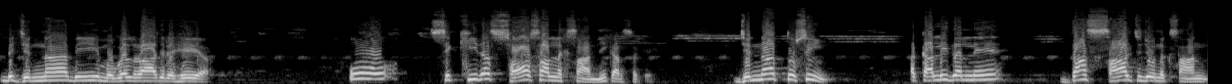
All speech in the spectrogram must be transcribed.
ਵੀ ਜਿੰਨਾ ਵੀ ਮੁਗਲ ਰਾਜ ਰਹੇ ਆ, ਉਹ ਸਿੱਖੀ ਦਾ 100 ਸਾਲ ਨੁਕਸਾਨ ਨਹੀਂ ਕਰ ਸਕੇ। ਜਿੰਨਾ ਤੁਸੀਂ ਅਕਾਲੀ ਦਲ ਨੇ 10 ਸਾਲ ਚ ਜੋ ਨੁਕਸਾਨ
